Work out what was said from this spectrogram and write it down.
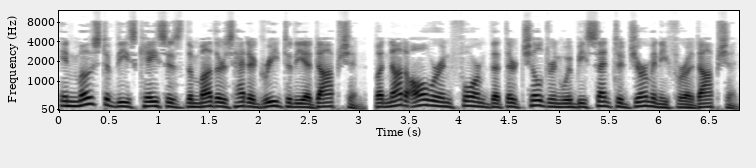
In most of these cases the mothers had agreed to the adoption, but not all were informed that their children would be sent to Germany for adoption.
